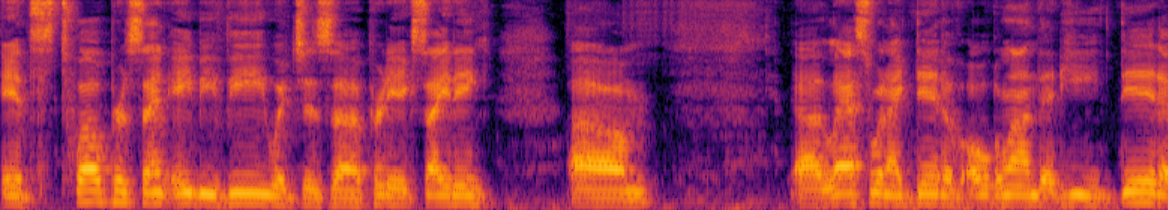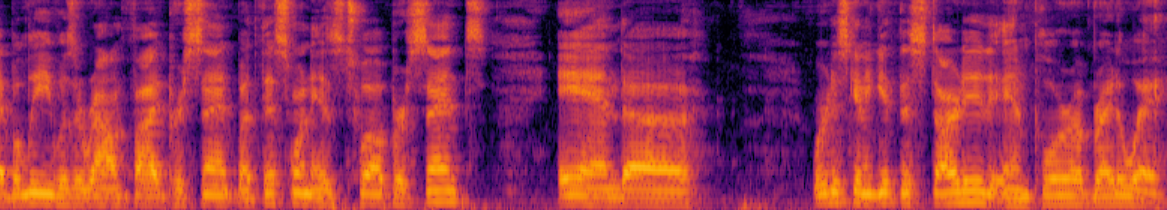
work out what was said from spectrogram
It's 12% ABV, which is uh, pretty exciting. Um, uh, last one I did of Obolon that he did, I believe, was around 5%, but this one is 12%. And uh, we're just going to get this started and pour up right away.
